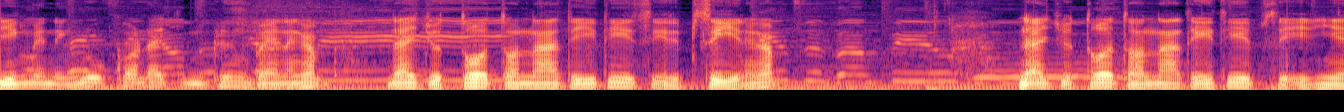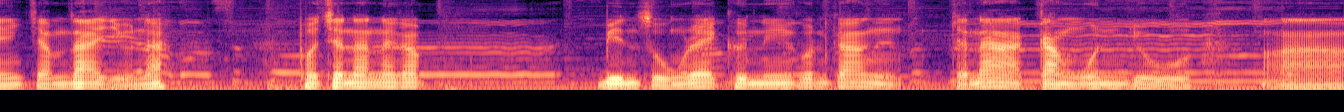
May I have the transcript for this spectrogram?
ยิงไปหนึ่งลูกก็ได้กินครึ่งไปนะครับ ได้จุดโทษตอนนาทีที่ 44 นะครับ ได้จุดโทษตอนนาทีที่ 4 ยังจำได้อยู่นะ เพราะฉะนั้นนะครับ บินสูงแรกคืนนี้ค่อนข้างจะน่ากังวลอยู่อ่า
